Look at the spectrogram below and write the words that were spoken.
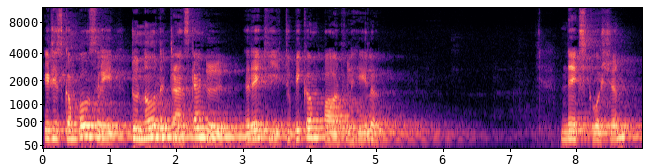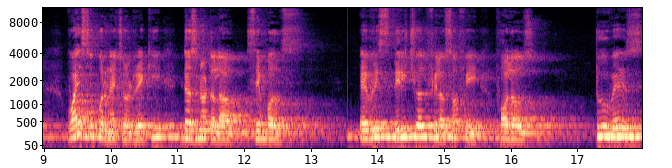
It is compulsory to know the transcendental Reiki to become powerful healer. Next question. Why supernatural Reiki does not allow symbols? Every spiritual philosophy follows two ways.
